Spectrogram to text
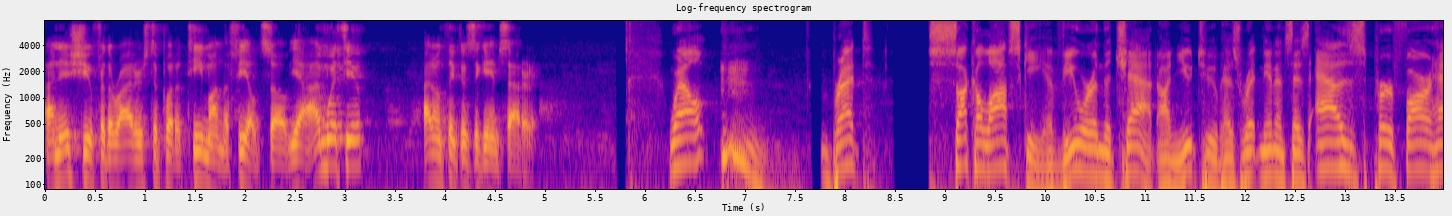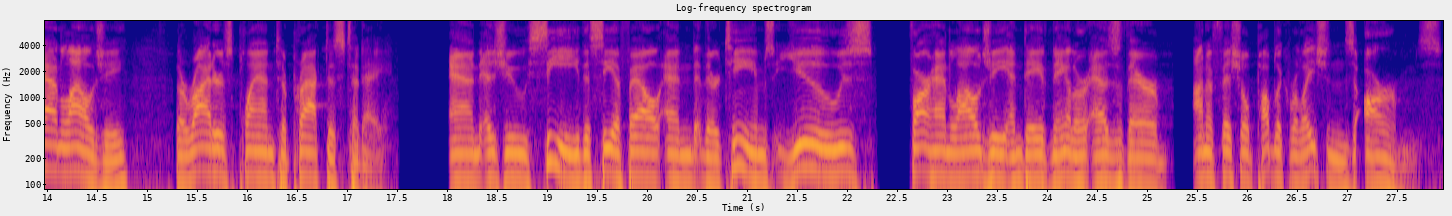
an issue for the Riders to put a team on the field. So, yeah, I'm with you. I don't think there's a game Saturday. Well, Brett Sokolovsky, a viewer in the chat on YouTube, has written in and says, as per Farhan Lalji, the Riders plan to practice today. And as you see, the CFL and their teams use Farhan Lalji and Dave Naylor as their unofficial public relations arms.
